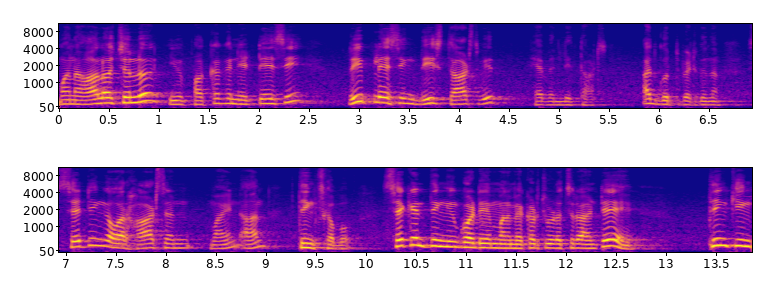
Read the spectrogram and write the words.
మన ఆలోచనలు ఇవి పక్కకు నెట్టేసి replacing these thoughts with heavenly thoughts. అది గుర్తుపెట్టుకుందాం. Setting our hearts and mind on things above second thing ఇంకోటి మనం ఎక్కడ చూడొచ్చురా అంటే thinking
